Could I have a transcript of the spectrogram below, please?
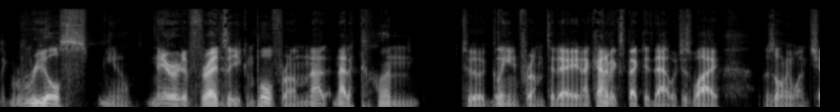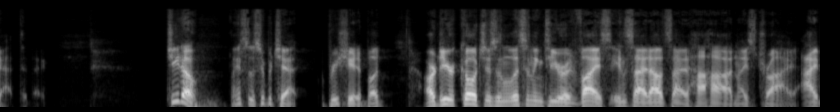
like real, you know, narrative threads that you can pull from, not not a ton to glean from today. And I kind of expected that, which is why there's only one chat today. Cheeto, thanks for the super chat. Appreciate it, bud. Our dear coach isn't listening to your advice. Inside, outside. Haha, nice try. I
